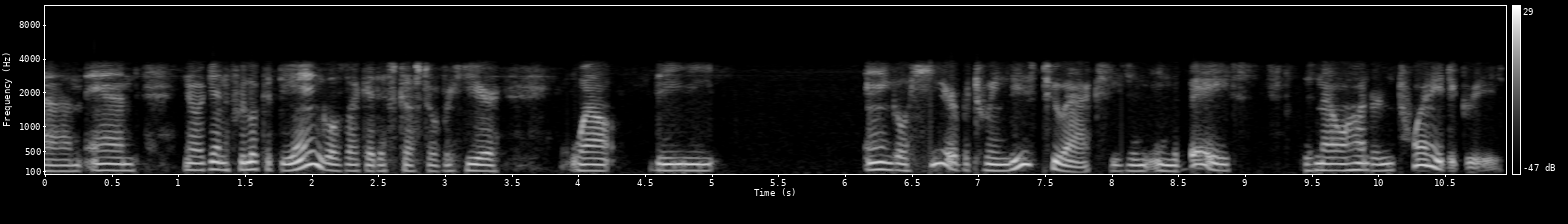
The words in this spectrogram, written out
Um, and, you know, again, if we look at the angles like I discussed over here, well, the angle here between these two axes in, in the base is now 120 degrees.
